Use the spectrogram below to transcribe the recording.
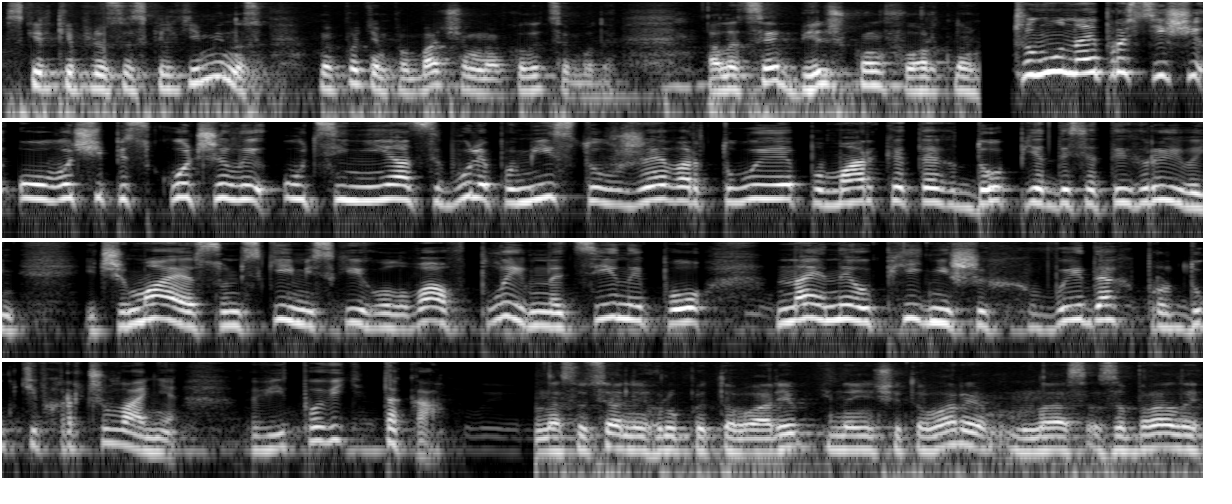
скільки плюс і скільки мінус, ми потім побачимо, коли це буде. Але це більш комфортно. Чому найпростіші овочі підскочили у ціні, а цибуля по місту вже вартує по маркетах до 50 гривень? І чи має сумський міський голова вплив на ціни по найнеобхідніших видах продуктів харчування? Відповідь така. На соціальні групи товарів і на інші товари нас забрали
